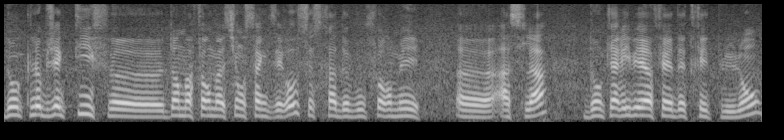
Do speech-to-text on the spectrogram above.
Donc l'objectif euh, dans ma formation 5.0 ce sera de vous former euh, à cela, donc arriver à faire des trades plus longs.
